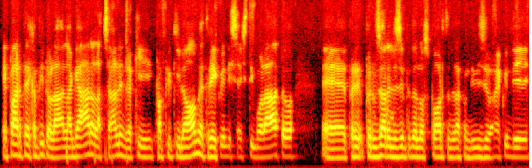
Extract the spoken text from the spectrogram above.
e parte, capito, la, la gara, la challenge a chi fa più chilometri e quindi sei stimolato eh, per, per usare l'esempio dello sport, della condivisione. Quindi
